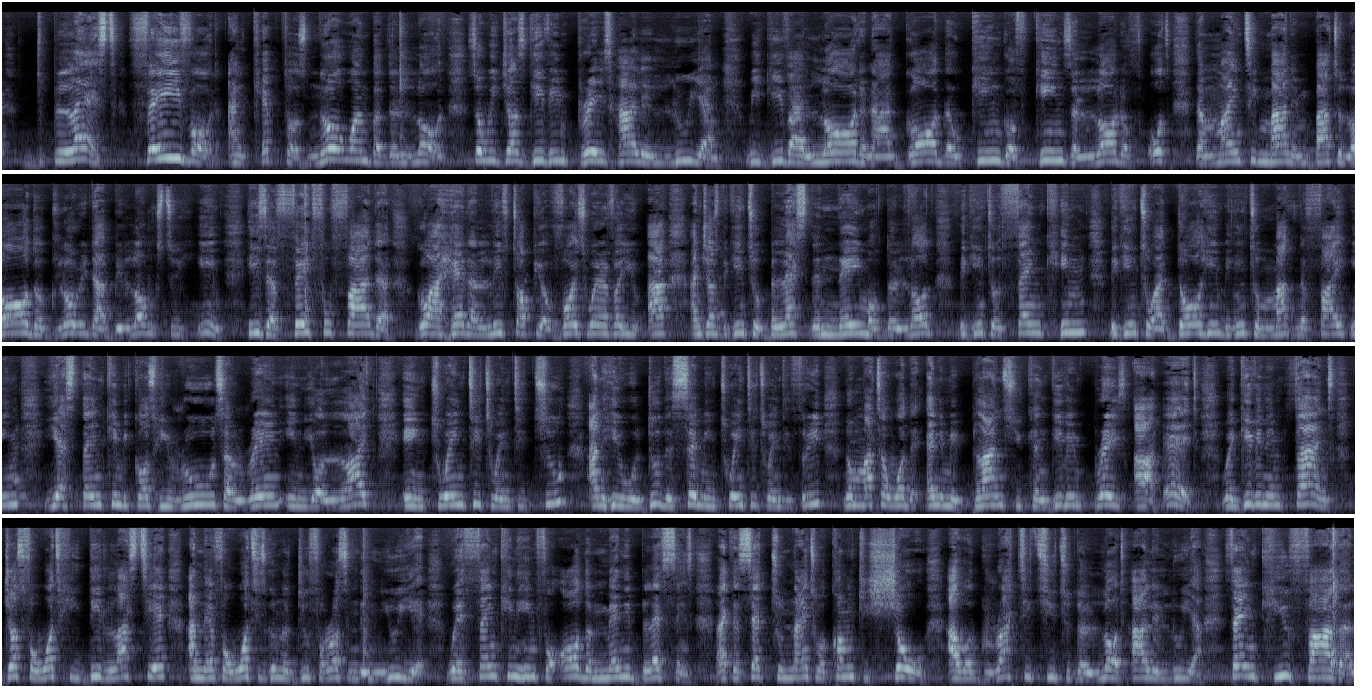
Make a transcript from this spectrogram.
blessed, favored, and kept us? No one but the Lord. So we just give him praise. Hallelujah. We give our Lord and our God, the King of kings, the Lord of hosts, the mighty man in battle, all the glory that belongs to him. He's a faithful Father. Go ahead and lift up your voice wherever you are and just begin to bless the name of the Lord. Begin to thank him. Begin to adore him, begin to magnify him. Yes, thank him because he rules and reigns in your life in 2022 and he will do the same in 2023. No matter what the enemy plans, you can give him praise ahead. We're giving him thanks just for what he did last year and then for what he's going to do for us in the new year. We're thanking him for all the many blessings. Like I said, tonight we're coming to show our gratitude to the Lord. Hallelujah. Thank you, Father.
